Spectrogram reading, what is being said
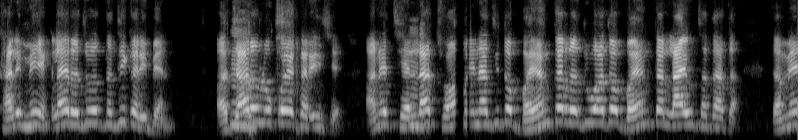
ખાલી મેં એકલાય રજૂઆત નથી કરી બેન. હજારો લોકોએ કરી છે. અને છેલ્લા છ મહિનાથી તો ભયંકર રજૂઆતો ભયંકર લાઈવ થતા હતા. તમે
